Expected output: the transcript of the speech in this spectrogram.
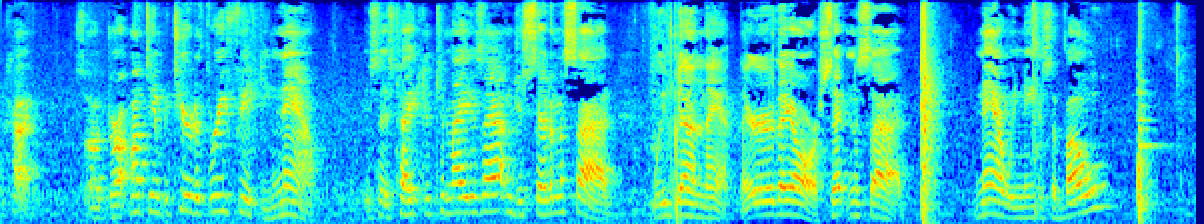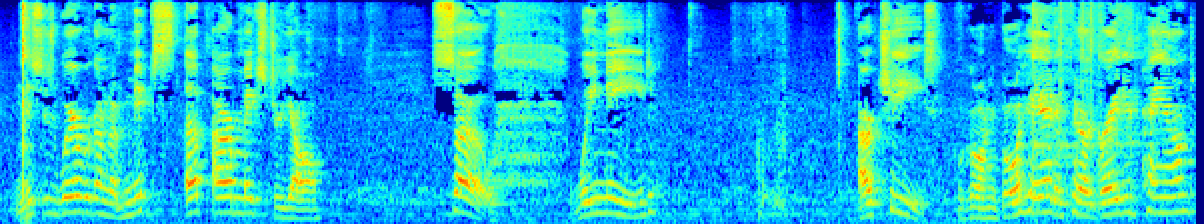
Okay, Uh, so I've dropped my temperature to 350. Now, it says take your tomatoes out and just set them aside. We've done that. There they are, setting aside. Now we need us a bowl. And this is where we're gonna mix up our mixture, y'all. So, we need our cheese. We're to go ahead and put our grated pound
